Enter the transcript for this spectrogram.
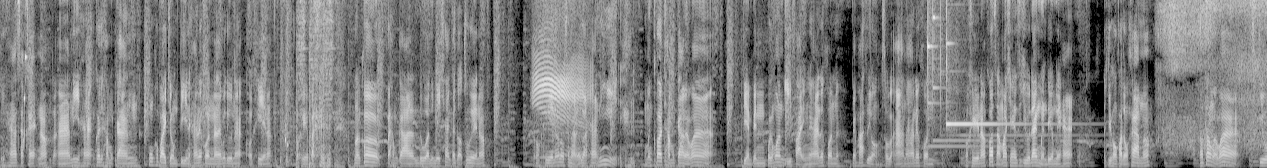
นี่ฮะสักแคะเนาะอ่านี่ฮะก็จะทำการพุ่งเข้าไปโจมตีนะฮะทุกคนอะไรมาดูนะโอเคนะโอเคไปแล้วก็ไปทำการดูแอนิเมชันการต่อสู้เลยเนาะโอเคนะลงสนามแล้วฮะนี่ มันก็ทำการแบบว่าเปลี่ยนเป็นโปเกมอนอีฝ่ายหนึ่งนะฮะทุกคนเป็นพาสซีฟของโซลาร์นะฮะทุกคนโอเคเนาะก็สามารถใช้สกิลได้เหมือนเดิมเลยฮะสกิลของฝ่ายตรงข้ามเนาะเราต้องแบบว่าสกิล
